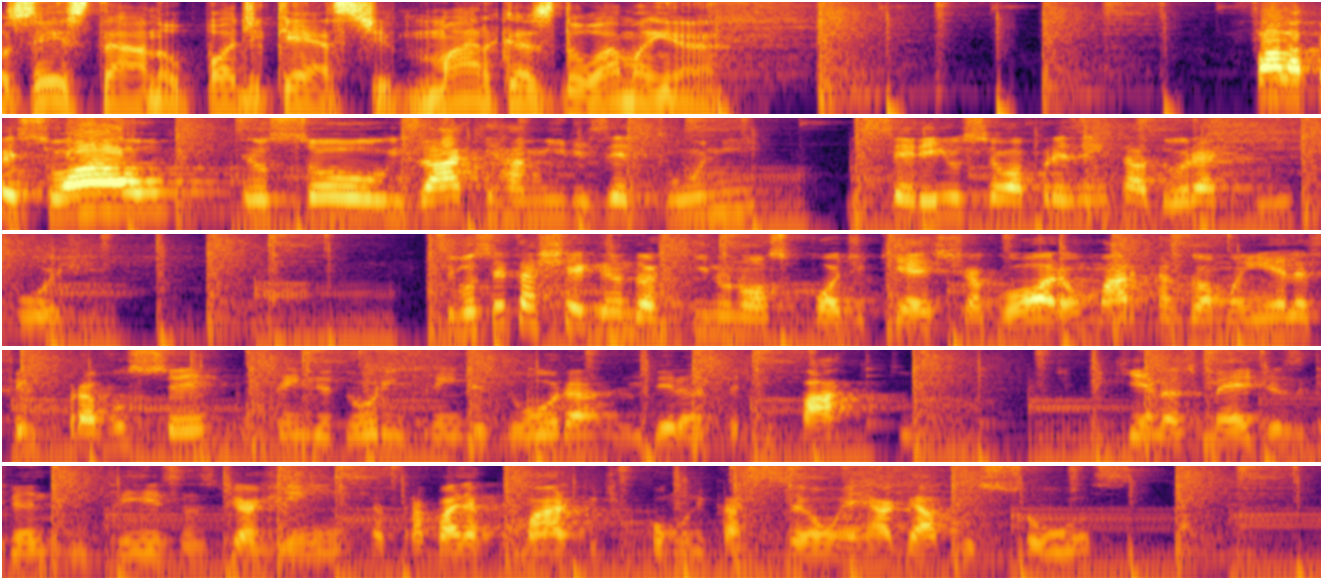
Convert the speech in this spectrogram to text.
Você está no podcast Marcas do Amanhã. Fala pessoal, eu sou Isaac Ramires Etune e serei o seu apresentador aqui hoje. Se você está chegando aqui no nosso podcast agora, o Marcas do Amanhã é feito para você, empreendedor, empreendedora, liderança de impacto, de pequenas, médias, grandes empresas, de agência, trabalha com marketing, comunicação, RH, pessoas.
